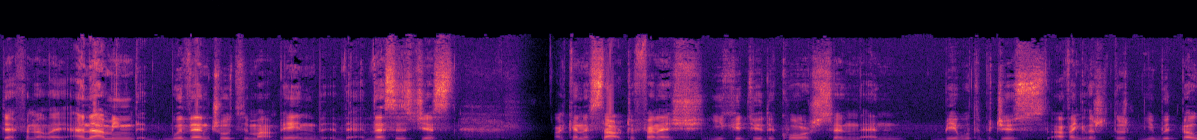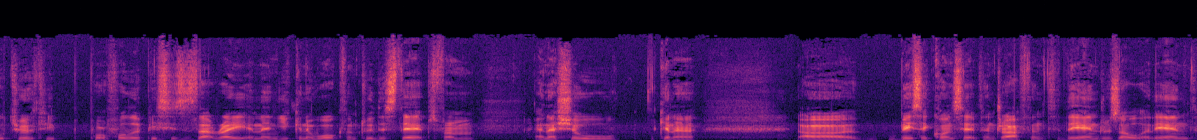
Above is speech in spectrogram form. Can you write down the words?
definitely. And I mean, with intro to matte painting, this is just a kind of start to finish. You could do the course and and be able to produce. I think there's, there's you would build two or three portfolio pieces. Is that right? And then you kind of walk them through the steps from initial kind of uh, basic concept and drafting to the end result at the end.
